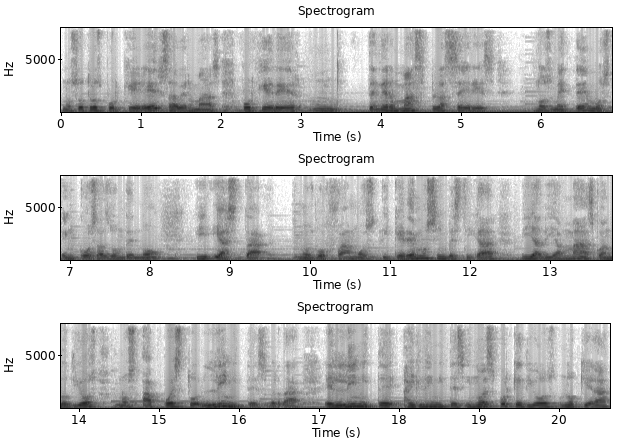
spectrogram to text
nosotros por querer saber más, por querer mm, tener más placeres, nos metemos en cosas donde no y, hasta nos bofamos y queremos investigar día a día más cuando Dios nos ha puesto límites, ¿verdad? El límite, hay límites y no es porque Dios no quiera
